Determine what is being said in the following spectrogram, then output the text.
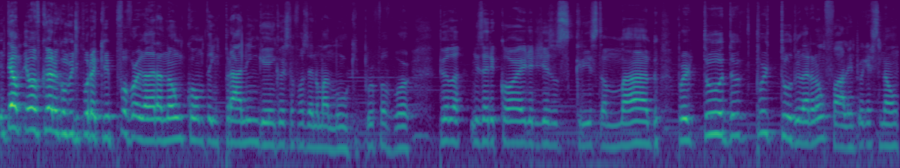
Então eu vou ficando com o vídeo por aqui. Por favor, galera, não contem pra ninguém que eu estou fazendo uma nuke, por favor. Pela misericórdia de Jesus Cristo, amado. Por tudo, por tudo, galera. Não falem, porque senão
